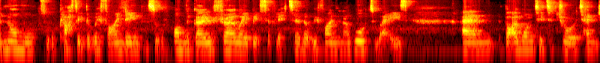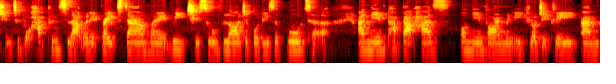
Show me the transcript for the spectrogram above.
the normal sort of plastic that we're finding, the sort of on the go throwaway bits of litter that we find in our waterways. Um, but I wanted to draw attention to what happens to that when it breaks down, when it reaches sort of larger bodies of water, and the impact that has on the environment ecologically. And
